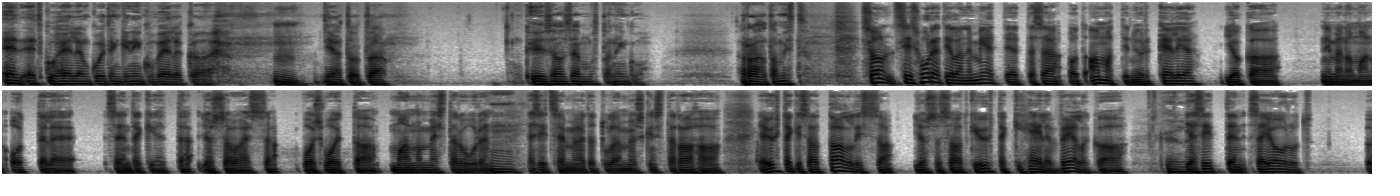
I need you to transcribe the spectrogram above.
et, et kun heille on kuitenkin niin kuin velkaa. Mm. Ja tota, kyllä se on semmoista niin kuin raatamista. Se on siis hurja tilanne miettiä, että sä oot ammattinyrkkeilijä, joka nimenomaan ottelee sen takia, että jossain vaiheessa voisi voittaa maailmanmestaruuden mm. ja sitten sen myötä tulee myöskin sitä rahaa. Ja yhtäkkiä sä oot tallissa, jossa sä ootkin yhtäkkiä heille velkaa Kyllä. ja sitten sä joudut ö,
